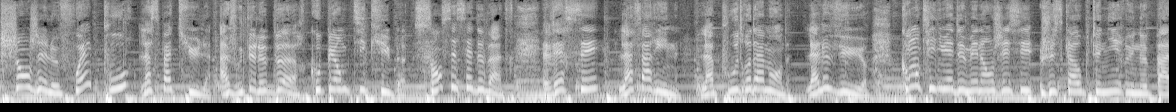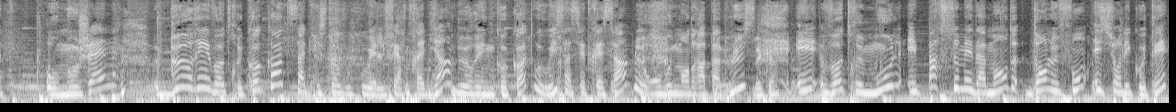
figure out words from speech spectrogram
Changez le fouet pour la spatule. Ajoutez le beurre coupé en petits cubes sans cesser de battre. Versez la farine, la poudre d'amande, la levure. Continuez de mélanger jusqu'à obtenir une pâte homogène. Beurrez votre cocotte. Ça, Christophe, vous pouvez le faire très bien. Beurrer une cocotte. Oui, oui, ça c'est très simple. On vous demandera pas plus. d'accord. Et votre moule est parsemé d'amandes dans le fond et sur les côtés.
